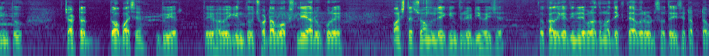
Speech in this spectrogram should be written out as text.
কিন্তু চারটা টপ আছে দুইয়ের। তো এইভাবে কিন্তু ছটা বক্স নিয়ে, আর উপরে পাঁচটা চং নিয়ে কিন্তু রেডি হয়েছে। তো কালকে দিনের বেলা তোমরা দেখতে পাবে রোড শোতে এই সেট আপটাও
